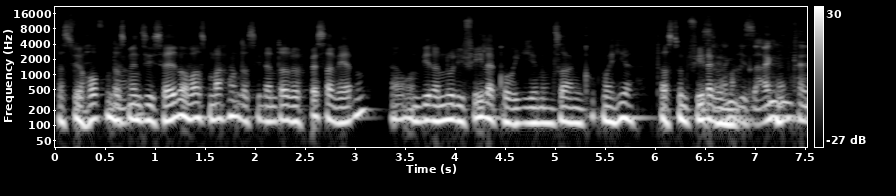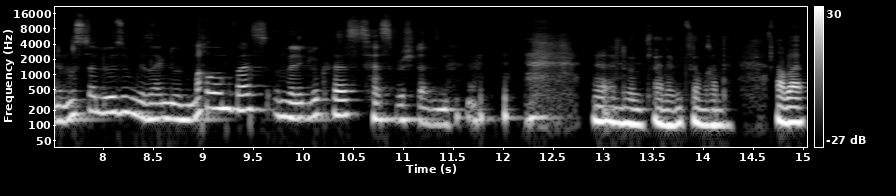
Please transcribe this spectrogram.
dass wir hoffen, dass wenn sie selber was machen, dass sie dann dadurch besser werden ja, und wir dann nur die Fehler korrigieren und sagen, guck mal hier, da hast du einen Fehler sagen, gemacht. Wir sagen ja. ihnen keine Musterlösung, wir sagen nur, mach irgendwas und wenn du Glück hast, hast du bestanden. ja, nur ein kleiner Witz am Rande. Aber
